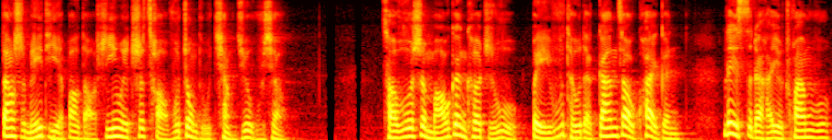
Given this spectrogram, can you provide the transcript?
当时媒体也报道是因为吃草乌中毒抢救无效。草乌是毛茛科植物北乌头的干燥块根，类似的还有川乌，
